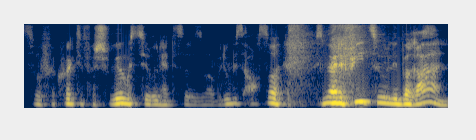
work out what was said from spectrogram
so verkorrekte Verschwörungstheorien hättest oder so. Aber du bist auch so, sind beide viel zu liberal.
